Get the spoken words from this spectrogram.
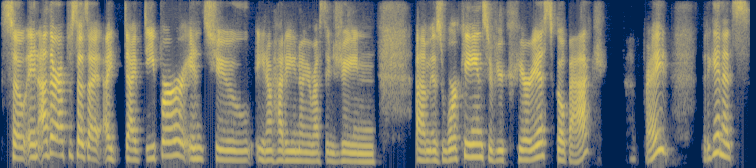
So in other episodes, I, I dive deeper into, you know, how do you know your messaging um, is working? So if you're curious, go back right? But again, it's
